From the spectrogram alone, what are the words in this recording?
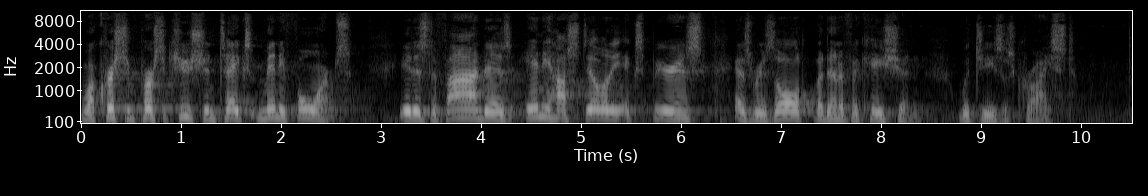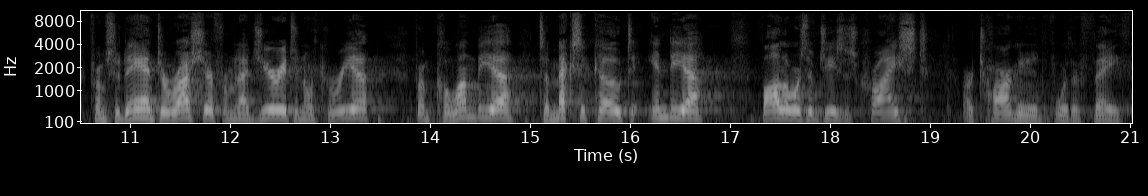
While Christian persecution takes many forms, it is defined as any hostility experienced as a result of identification with Jesus Christ. From Sudan to Russia, from Nigeria to North Korea, from Colombia to Mexico to India, followers of Jesus Christ are targeted for their faith.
